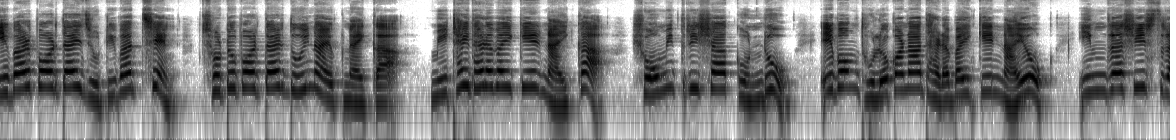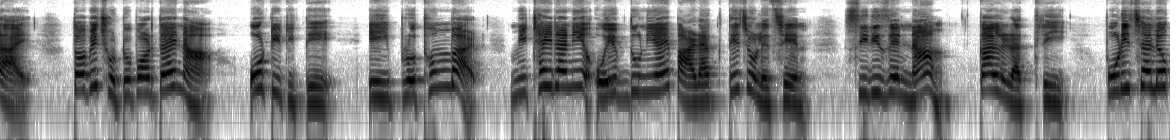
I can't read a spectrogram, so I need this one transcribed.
এবার পর্দায় জুটি বাঁধছেন ছোট পর্দার দুই নায়ক নায়িকা, মিঠাই ধারাবাহিকের নায়িকা সৌমিত্রিষা কুণ্ডু এবং ধুলোকণা ধারাবাহিকের নায়ক ইন্দ্রাশিস রায়। তবে ছোট পর্দায় না, ওটিটিতে। এই প্রথমবার মিঠাই রানী ওয়েব দুনিয়ায় পা রাখতে চলেছেন। সিরিজের নাম কালরাত্রি। পরিচালক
